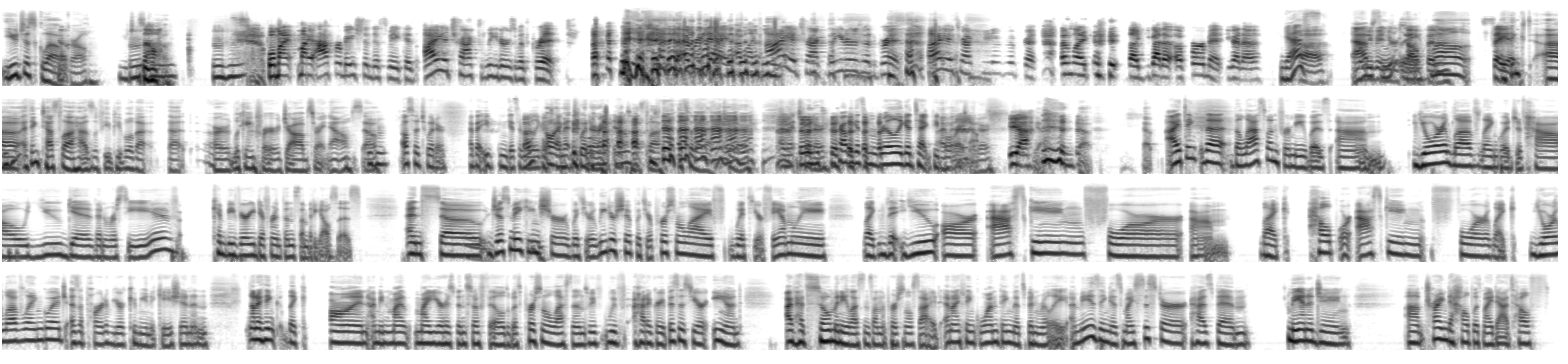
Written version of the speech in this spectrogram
you just glow, yeah. girl. You just mm-hmm. glow. Mm-hmm. Well, my my affirmation this week is I attract leaders with grit. Every day, I'm like, I attract leaders with grit. I attract leaders with grit. I'm like, like you got to affirm it. You got to yes, uh, absolutely. well, say I think. Uh, mm-hmm. I think Tesla has a few people that that are looking for jobs right now. So mm-hmm. also Twitter. I bet you can get some really okay. good. Oh, I meant Twitter, right now. Tesla. That's what I meant. Twitter. I meant Twitter. Probably get some really good tech people right Twitter. now. Yeah. Yeah. yeah. Yep. I think the the last one for me was um, your love language of how you give and receive can be very different than somebody else's. And so mm. just making sure with your leadership, with your personal life, with your family, like that you are asking for um like help or asking for like your love language as a part of your communication and and I think like on I mean my my year has been so filled with personal lessons. We've we've had a great business year and I've had so many lessons on the personal side. And I think one thing that's been really amazing is my sister has been managing um, trying to help with my dad's health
